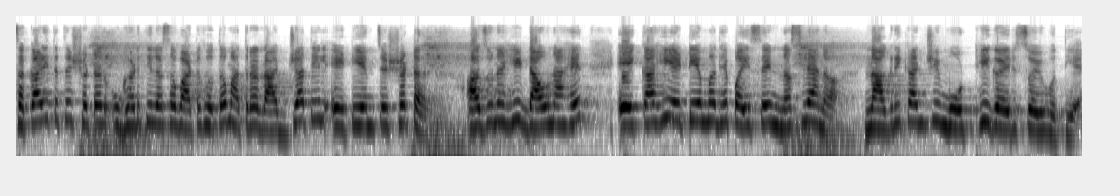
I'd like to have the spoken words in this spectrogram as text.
सकाळी त्याचे शटर उघडतील असं वाटत होतं. मात्र राज्यातील एटीएमचे शटर अजूनही डाऊन आहेत. एकाही एटीएममध्ये पैसे नसल्यानं नागरिकांची मोठी गैरसोय होतीये.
